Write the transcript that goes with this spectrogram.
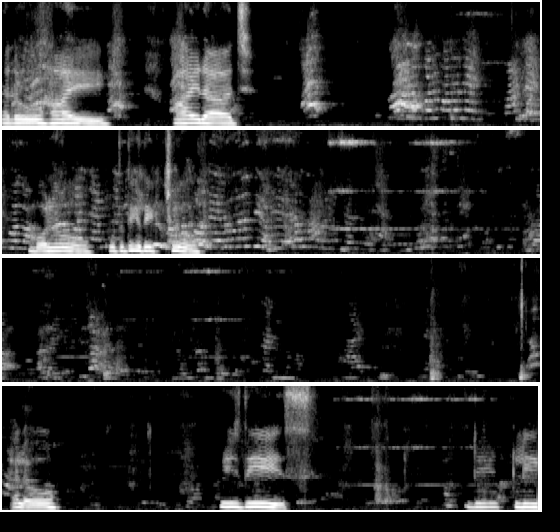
Hello hi. হাই রাজ। বলো কোথা থেকে দেখছ? হ্যালো is this? ডিপলি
